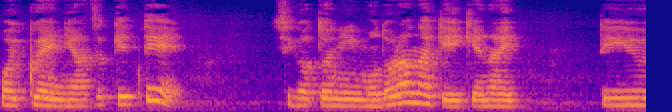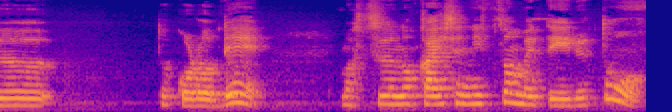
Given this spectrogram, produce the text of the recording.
保育園に預けて仕事に戻らなきゃいけないっていうところで、まあ、普通の会社に勤めていると、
